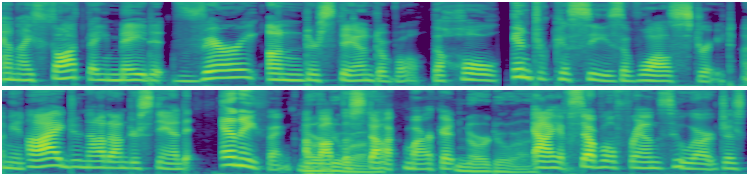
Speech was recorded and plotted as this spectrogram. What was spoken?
and I thought they made it very understandable, the whole intricacies of Wall Street. I mean, I do not understand anything Nor about the I. stock market. Nor do I. I have several friends who are just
